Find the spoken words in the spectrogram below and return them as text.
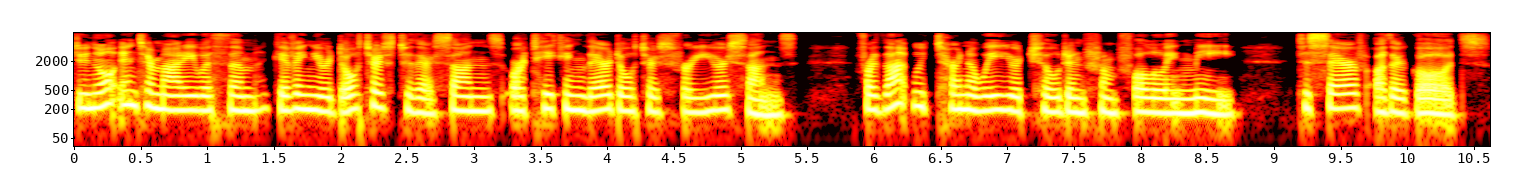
do not intermarry with them, giving your daughters to their sons, or taking their daughters for your sons, for that would turn away your children from following me, to serve other gods.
